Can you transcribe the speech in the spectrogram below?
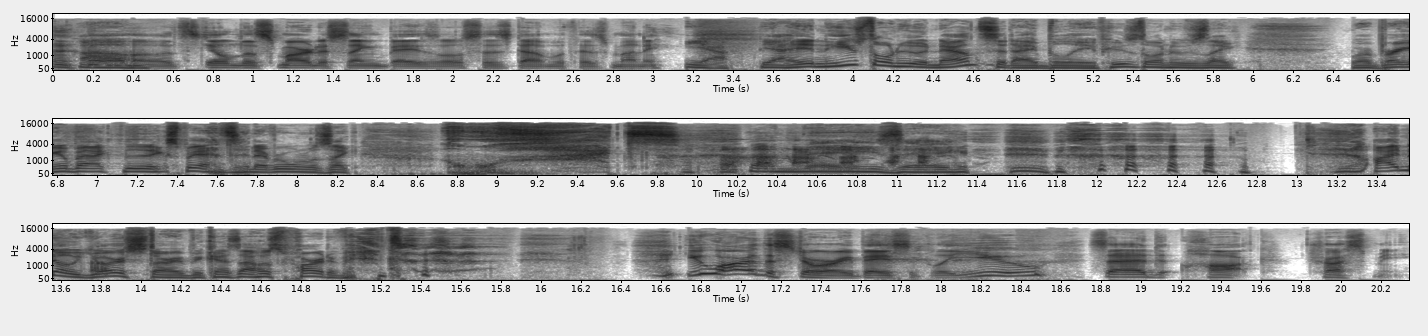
Um, oh, it's still the smartest thing Bezos has done with his money. Yeah, yeah, and he's the one who announced it. I believe he was the one who was like, "We're bringing back the Expanse," and everyone was like, "What? Amazing!" I know your story because I was part of it. You are the story, basically. You said, Hawk, trust me.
